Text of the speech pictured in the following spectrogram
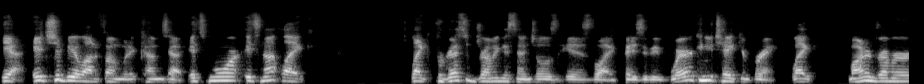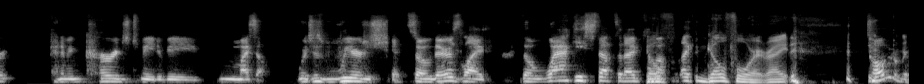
yeah, it should be a lot of fun when it comes out. It's more, it's not like like progressive drumming essentials is like basically where can you take your brain? Like modern drummer kind of encouraged me to be myself, which is weird as shit. So there's like the wacky stuff that I'd come Go, up like go for it, right? totally.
